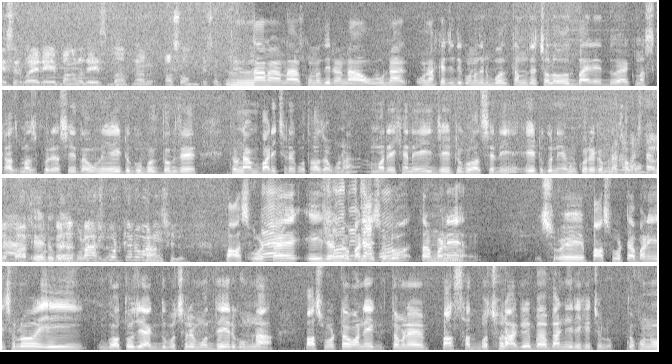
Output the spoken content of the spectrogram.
দেশের বাইরে বাংলাদেশ বা আপনার আসাম এসব না না না কোনোদিনও না। ওনা ওনাকে যদি কোনোদিন বলতাম যে চলো বাইরে দু এক মাস কাজ মাস করে আসি তা উনি এইটুকু বলতো যে তেমন আমি বাড়ি ছেড়ে কোথাও যাব না। আমার এখানেই যেটুকু আছে নিয়ে এইটুকু নিয়ে আমি করে কেমন খাব? এইটুকু পাসপোর্ট কেন পাসপোর্টটা এই জন্য বানিয়েছিল তার মানে পাসপোর্টটা বানিয়েছিল এই গত যে এক দু বছরের মধ্যে এরকম না পাসপোর্টটা অনেক তার মানে পাঁচ সাত বছর আগে বা বানিয়ে রেখেছিল। তখনও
